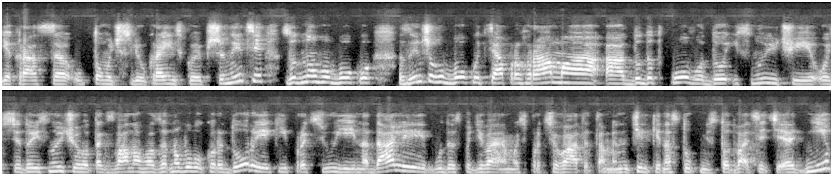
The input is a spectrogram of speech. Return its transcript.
якраз е, у тому числі української пшениці, з одного боку, з іншого боку, ця програма додатково до існуючої, ось до існуючого так званого зернового коридору, який працює і надалі, буде сподіваємось працювати там не тільки наступні 120 днів.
